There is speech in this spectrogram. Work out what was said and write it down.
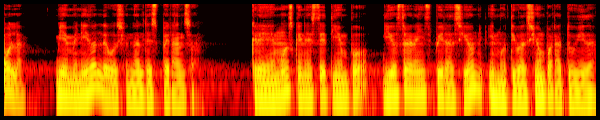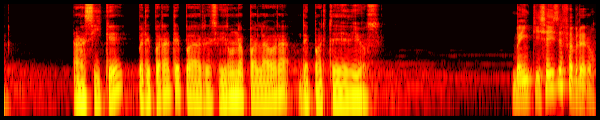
Hola, bienvenido al devocional de esperanza. Creemos que en este tiempo Dios traerá inspiración y motivación para tu vida. Así que prepárate para recibir una palabra de parte de Dios. 26 de febrero.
